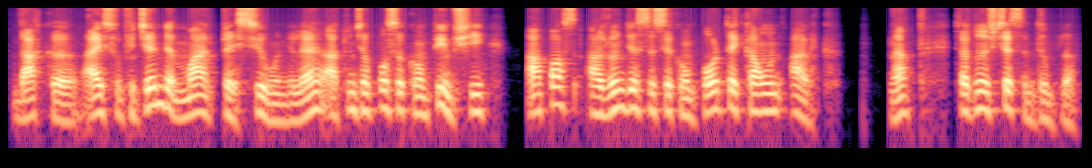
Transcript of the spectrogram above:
dacă ai suficient de mari presiunile, atunci poți să comprimi și apa ajunge să se comporte ca un arc. Da? Și atunci ce se întâmplă?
